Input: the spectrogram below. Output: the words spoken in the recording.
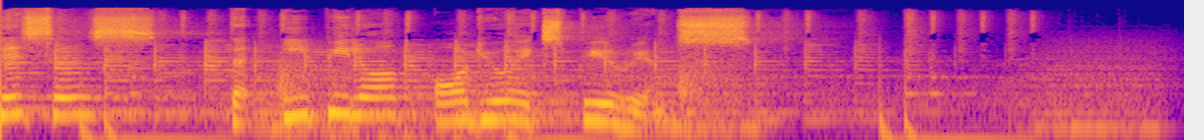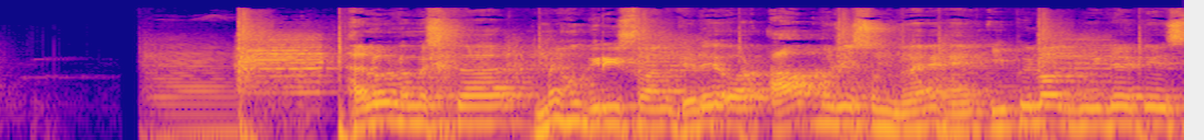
This is the Epilogue Audio Experience. Hello नमस्कार मैं हूँ गिरीश वानखेड़े और आप मुझे सुन रहे हैं ईपीलॉग मीडिया के इस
